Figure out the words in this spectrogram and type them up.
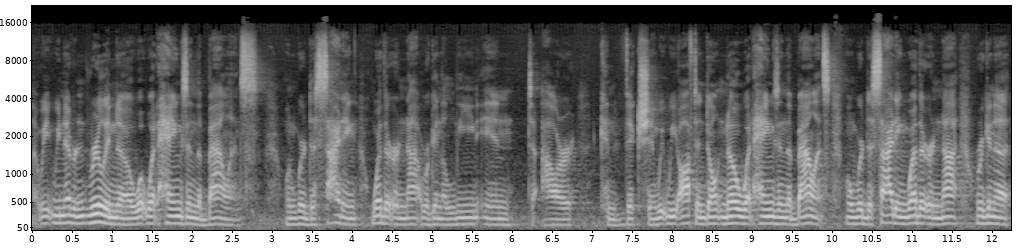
Uh, we, we never really know what, what hangs in the balance when we're deciding whether or not we're going to lean in to our conviction. We, we often don't know what hangs in the balance when we're deciding whether or not we're going to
